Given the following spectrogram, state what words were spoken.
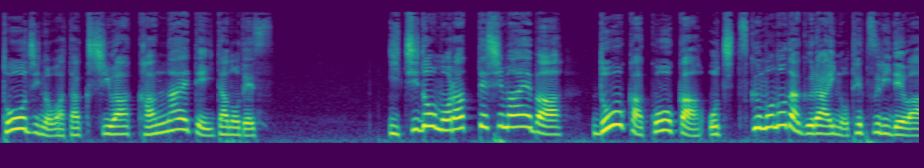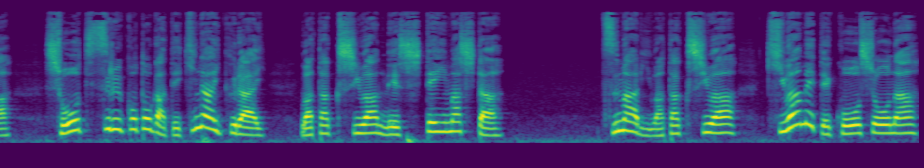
当時の私は考えていたのです。一度もらってしまえば、どうかこうか落ち着くものだぐらいの哲理では、承知することができないくらい、私は熱していました。つまり私は、極めて高尚な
